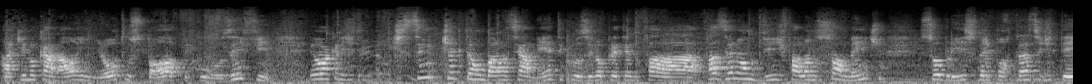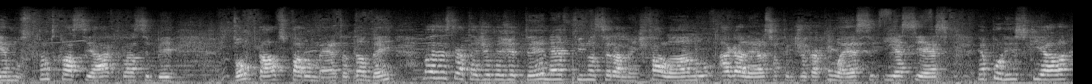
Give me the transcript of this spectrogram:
aqui no canal, em outros tópicos, enfim. Eu acredito que sim, tinha que ter um balanceamento, inclusive eu pretendo falar, fazendo um vídeo falando somente sobre isso, da importância de termos tanto classe A, classe B voltados para o meta também, mas a estratégia DGT, né, financeiramente falando, a galera só tem que jogar com S e SS, e é por isso que ela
